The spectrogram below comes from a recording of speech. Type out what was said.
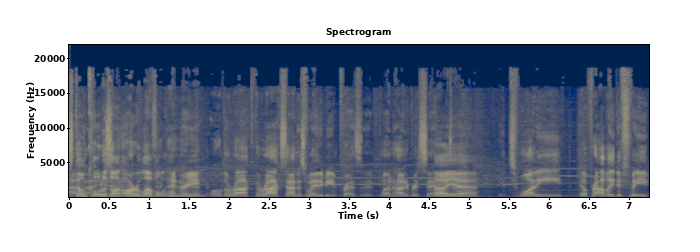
Stone Cold is Uh, yeah. on our level, Henry. Well, The Rock, The Rock's on his way to being president, 100%. Oh, yeah. 20, he'll probably defeat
